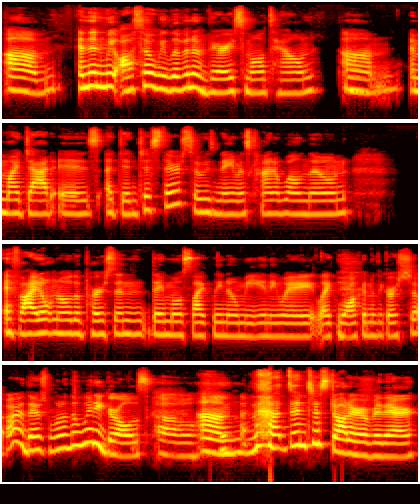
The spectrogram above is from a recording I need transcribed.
um and then we also we live in a very small town Mm. um and my dad is a dentist there so his name is kind of well known if i don't know the person they most likely know me anyway like walk into the grocery store oh there's one of the witty girls Oh, um that dentist daughter over there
